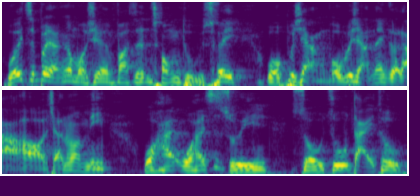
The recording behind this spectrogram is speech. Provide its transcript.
我一直不想跟某些人发生冲突，所以我不想，我不想那个啦哈，讲那么明，我还我还是属于守株待兔，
